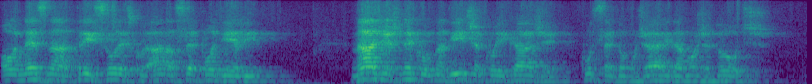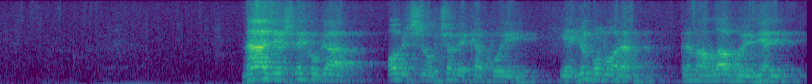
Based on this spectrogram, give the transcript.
on ne zna tri sure iz Kur'ana, sve podijeli, nađeš nekog mladića koji kaže kucaj do muđahida, može doći, nađeš nekoga običnog čovjeka koji je ljubomoran prema Allahu i vjeri,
